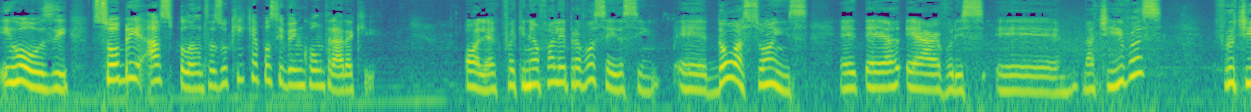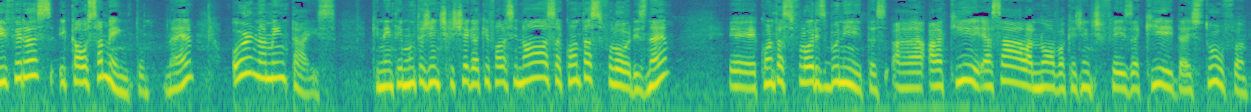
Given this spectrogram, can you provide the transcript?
E Rose, sobre as plantas, o que, que é possível encontrar aqui? Olha, foi que nem eu falei para vocês, assim, é, doações é, é, é árvores é, nativas, frutíferas e calçamento, né? Ornamentais, que nem tem muita gente que chega aqui e fala assim, nossa, quantas flores, né? é, quantas flores bonitas. aqui, essa ala nova que a gente fez aqui da estufa,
